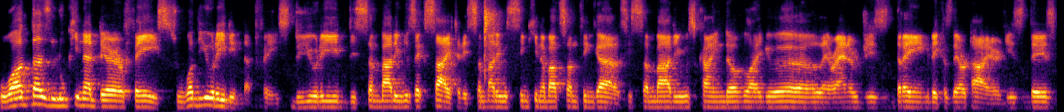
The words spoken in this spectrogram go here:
what does looking at their face what do you read in that face? Do you read is somebody who's excited is somebody who's thinking about something else is somebody who's kind of like uh, their energy is drained because they are tired? Is this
